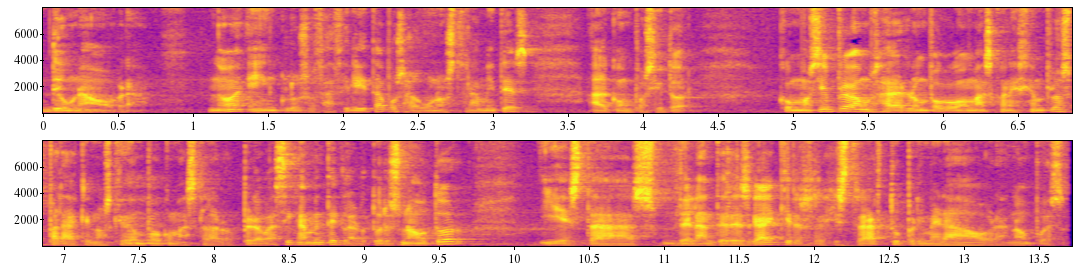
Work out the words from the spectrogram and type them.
de una obra, ¿no? e incluso facilita pues, algunos trámites al compositor. Como siempre vamos a verlo un poco más con ejemplos para que nos quede un poco más claro. Pero básicamente, claro, tú eres un autor y estás delante de Sky, quieres registrar tu primera obra, ¿no? Pues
